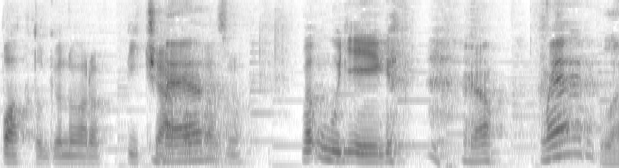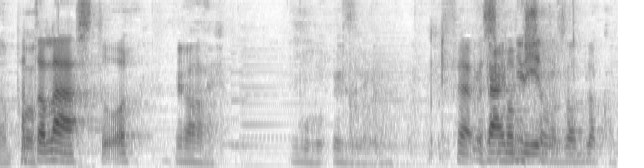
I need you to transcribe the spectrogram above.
pattogjon arra a picsába. Mert? Az. Mert úgy ég. Ja. Mert? Lámpa? Hát a láztól. Jaj. Ó, ez olyan. Felveszem a Rányissam véd. az ablakot?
